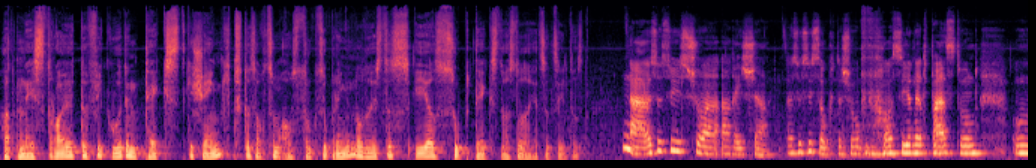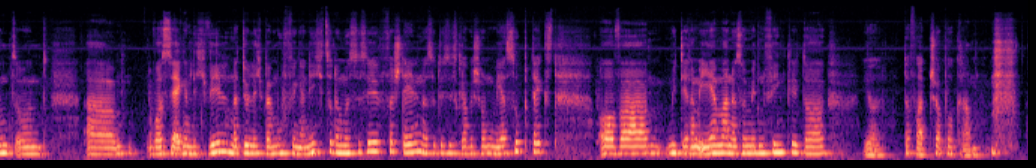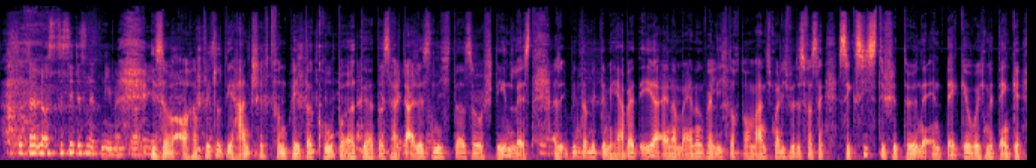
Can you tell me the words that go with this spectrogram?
Hat Nestroy der Figur den Text geschenkt, das auch zum Ausdruck zu bringen, oder ist das eher Subtext, was du da jetzt erzählt hast? Nein, also sie ist schon ein Rescher. Also sie sagt ja schon, was ihr nicht passt und, und, und ähm, was sie eigentlich will. Natürlich beim Muffinger nicht so, da muss sie sich verstellen. Also das ist, glaube ich, schon mehr Subtext. Aber mit ihrem Ehemann, also mit dem Finkel, da, ja, da fährt schon ein Programm. Also da lässt sie das nicht nehmen, glaube ich. Ist aber auch ein bisschen die Handschrift von Peter Gruber, der das halt alles nicht da so stehen lässt. Also ich bin da mit dem Herbert eher einer Meinung, weil ich doch da manchmal, ich würde es fast sagen, sexistische Töne entdecke, wo ich mir denke,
